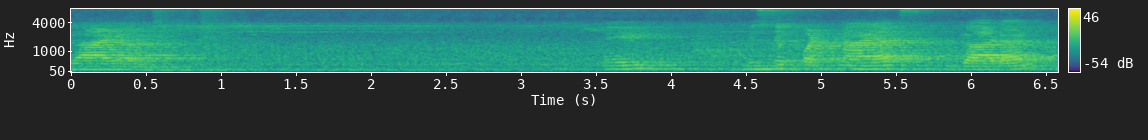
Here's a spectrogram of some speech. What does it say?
garden. In Mr. Patnayak's garden,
